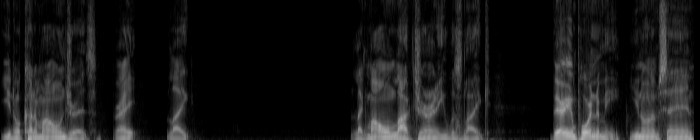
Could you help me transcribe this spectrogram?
you know cutting my own dreads, right? Like, like my own lock journey was like very important to me. You know what I'm saying?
